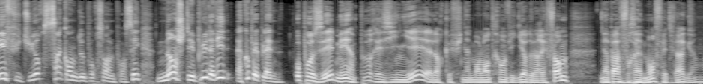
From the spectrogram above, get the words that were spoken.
et futurs, 52% à le penser, N'en jetez plus, David, la coupe est pleine. Opposé, mais un peu résigné, alors que finalement l'entrée en vigueur de la réforme n'a pas vraiment fait de vague. Hein.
